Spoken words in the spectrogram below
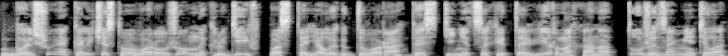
Большое количество вооруженных людей в постоялых дворах, гостиницах и тавернах она тоже заметила.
